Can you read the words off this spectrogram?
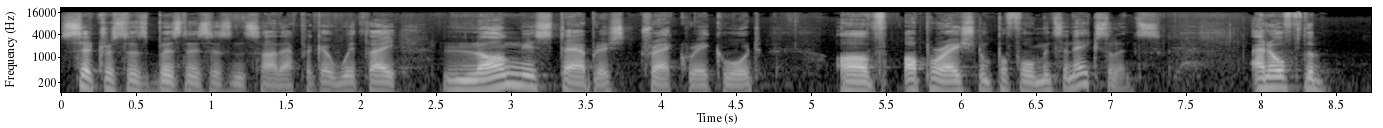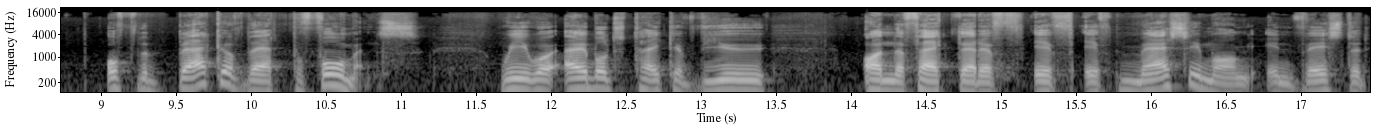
citruses businesses in South Africa with a long established track record of operational performance and excellence. And off the, off the back of that performance, we were able to take a view on the fact that if, if, if Masimong invested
